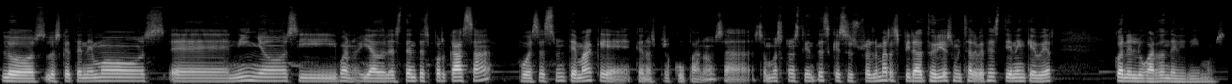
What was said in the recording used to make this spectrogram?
los, que tenemos eh, niños y, bueno, y adolescentes por casa, pues es un tema que, nos preocupa. ¿no? O sea, somos conscientes que sus problemas respiratorios muchas veces tienen que ver con el lugar donde vivimos.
